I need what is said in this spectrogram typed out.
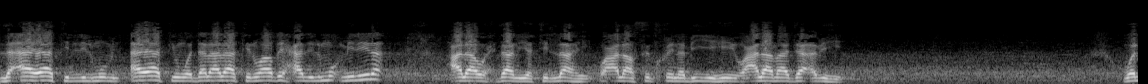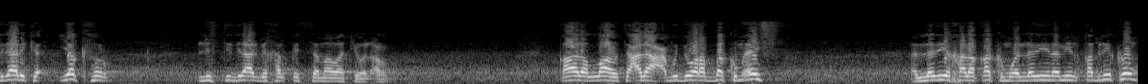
لآيات للمؤمن آيات ودلالات واضحة للمؤمنين على وحدانية الله وعلى صدق نبيه وعلى ما جاء به. ولذلك يكثر الاستدلال بخلق السماوات والأرض. قال الله تعالى اعبدوا ربكم إيش؟ الذي خلقكم والذين من قبلكم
